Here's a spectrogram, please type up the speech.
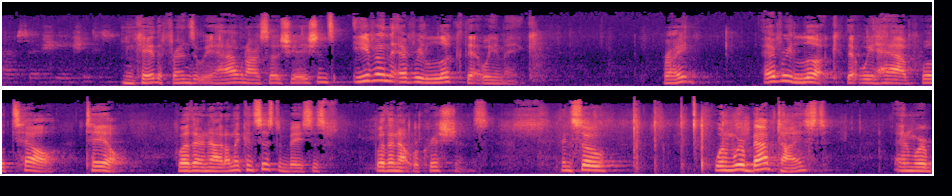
our associations. Okay, the friends that we have in our associations, even every look that we make. Right? Every look that we have will tell, tale, whether or not, on a consistent basis, whether or not we're Christians. And so, when we're baptized and we're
